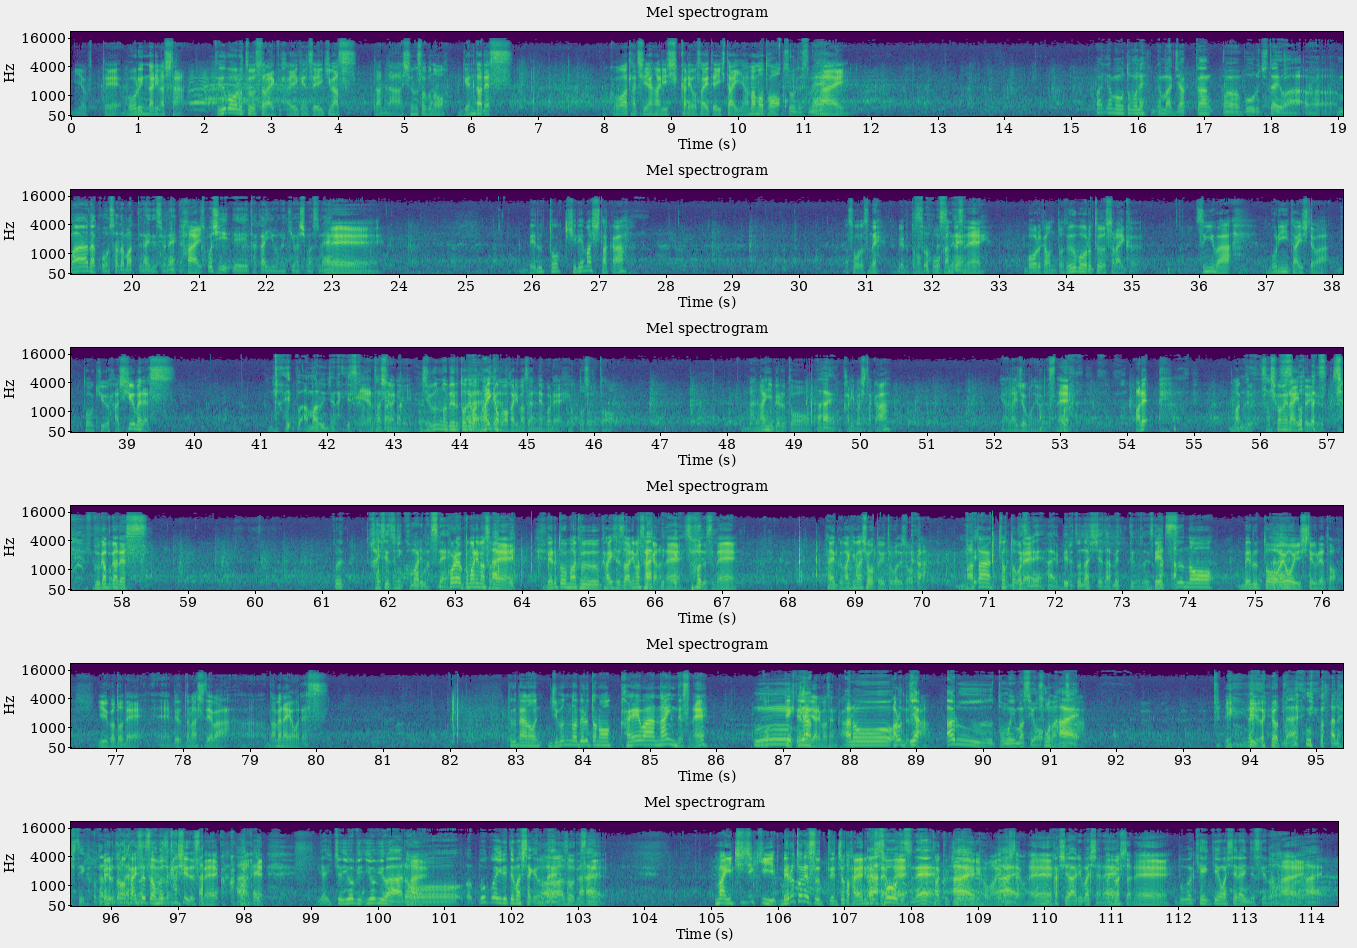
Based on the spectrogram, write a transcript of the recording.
見送ってボールになりました。ツーボールツーストライク。早い牽制いきます。ランナー俊足の源田です。ここは立ち上がりしっかり抑えていきたい。山本。そうですね、はい。まあ、山本もね、まあ、若干あボール自体はあまだこう定まってないですよね、はい。少し、えー高いような気はしますね。えーベルト切れましたか？あそうですね。ベルトの交換ですね。ボールカウントツーボールツーストライク。次は森に対しては投球8球目です。だいぶ余るんじゃないですか？いや確かに。自分のベルトではないかも分かりませんねこれ。ひょっとすると。長いベルトをはい、借りましたか？いや大丈夫のようですね。あれ？うまく差し込めないというブカブカです。これ解説に困りますね。これは困りますね、はい。ベルトを巻く解説ありませんからね、はい。そうですね。早く巻きましょうというところでしょうか。またちょっとこれ、ね、はい、ベルトなしじゃダメってことですか。別のベルトを用意してくれということで、えーベルトなしではあダメなようです。ということはあの自分のベルトの替えはないんですね。持ってきてないんじゃあやりませんか？あのーあるんですか？あると思いますよ。そうなんですか？い、ろいろい、何を話していいか分からないベルトの解説は難い。しいですね。ここはね。はいいや一応予備予備はあのー僕は入れてましたけどね。そうですね。はいまあ一時期ベルトレスってちょっと流行りましたよね。あそうですね。各球団ユニフォームありましたよね。はいはい昔はありましたね。ありましたね。僕は経験はしてないんですけど。はいはい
